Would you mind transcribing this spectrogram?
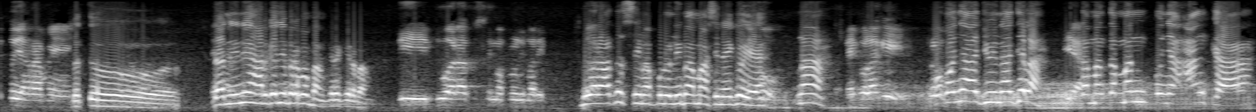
itu yang rame Betul. Dan ini harganya berapa, Bang? Kira-kira, Bang? di 255 ribu 255 masih nego ya. Nego. Nah, nego lagi terus pokoknya ajuin aja lah. Iya. Teman-teman punya angka,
